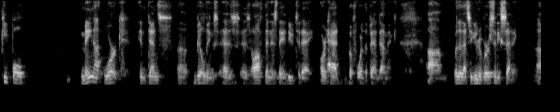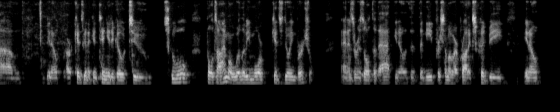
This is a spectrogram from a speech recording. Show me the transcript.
people may not work in dense uh, buildings as as often as they do today or had before the pandemic um, whether that's a university setting. Um, you know, are kids going to continue to go to school full time, or will there be more kids doing virtual? And as a result of that, you know, the, the need for some of our products could be, you know,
